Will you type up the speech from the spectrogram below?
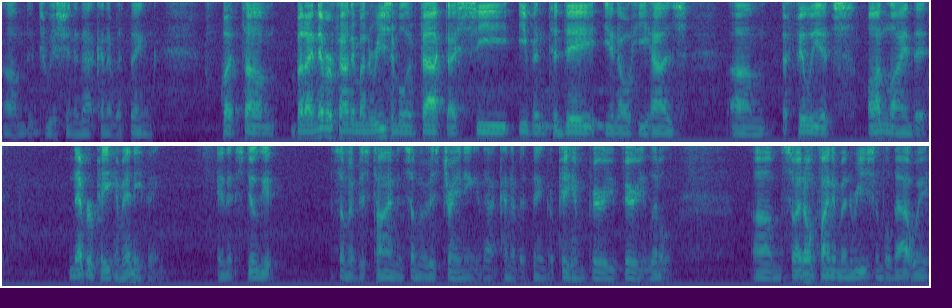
um, the tuition and that kind of a thing. But um, but I never found him unreasonable. In fact, I see even today, you know, he has um, affiliates online that never pay him anything, and it still get some of his time and some of his training and that kind of a thing, or pay him very very little. Um, so I don't find him unreasonable that way.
